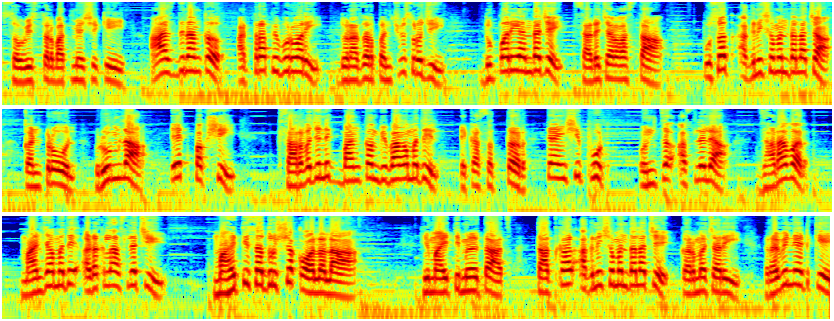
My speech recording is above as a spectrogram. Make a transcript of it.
सविस्तर बातमी अशी की आज दिनांक अठरा फेब्रुवारी दोन हजार पंचवीस रोजी दुपारी अंदाजे साडेचार वाजता पुसद अग्निशमन दलाच्या कंट्रोल रूमला एक पक्षी सार्वजनिक बांधकाम विभागामधील एका सत्तर ते ऐंशी फूट उंच असलेल्या झाडावर मांजामध्ये अडकला असल्याची माहिती सदृश्य कॉल आला ही माहिती मिळताच तात्काळ अग्निशमन दलाचे कर्मचारी रवी नेटके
